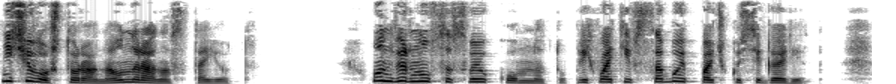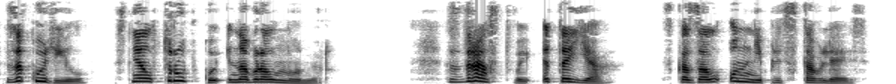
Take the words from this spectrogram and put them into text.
Ничего, что рано, он рано встает. Он вернулся в свою комнату, прихватив с собой пачку сигарет. Закурил, снял трубку и набрал номер. «Здравствуй, это я», — сказал он, не представляясь,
